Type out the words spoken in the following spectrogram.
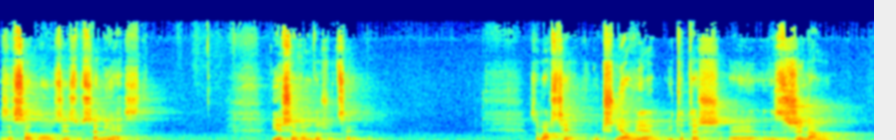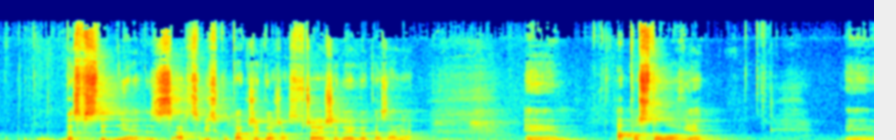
ze sobą, z Jezusem jest. Jeszcze Wam dorzucę jedno. Zobaczcie, uczniowie, i to też e, zżynam bezwstydnie z arcybiskupa Grzegorza z wczorajszego jego kazania, e, apostołowie y,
